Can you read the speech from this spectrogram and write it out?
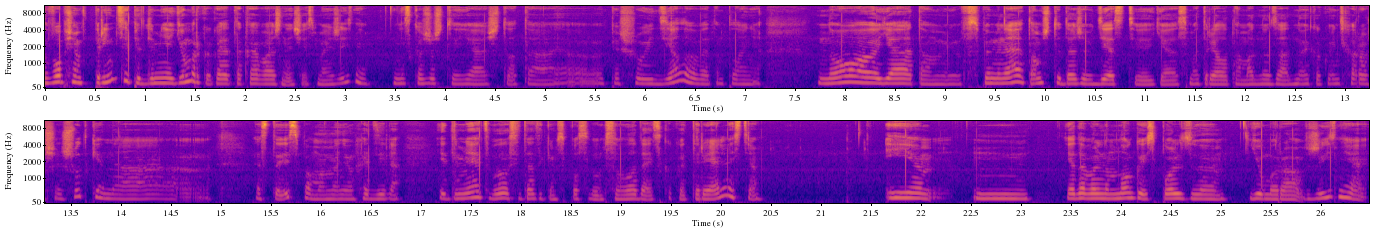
ну, в общем, в принципе, для меня юмор какая-то такая важная часть моей жизни. Не скажу, что я что-то э, пишу и делаю в этом плане, но я там вспоминаю о том, что даже в детстве я смотрела там одно за одной какие-нибудь хорошие шутки на э, СТС, по-моему, они выходили. И для меня это было всегда таким способом совладать с какой-то реальностью. И я довольно много использую юмора в жизни,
